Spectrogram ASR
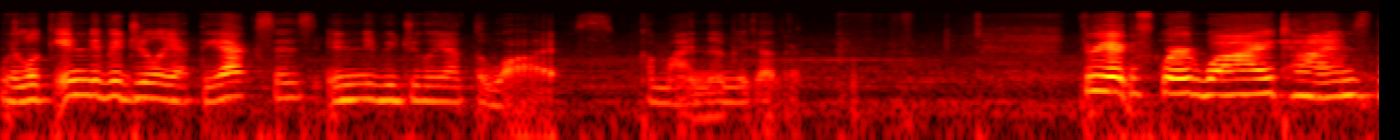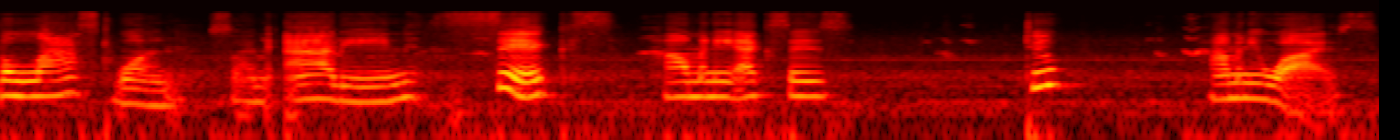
We look individually at the x's, individually at the y's. Combine them together. 3x squared y times the last one. So I'm adding 6. How many x's? 2. How many y's?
